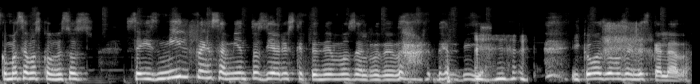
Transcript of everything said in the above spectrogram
¿Cómo hacemos con esos 6.000 pensamientos diarios que tenemos alrededor del día? ¿Y cómo hacemos en la escalada?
